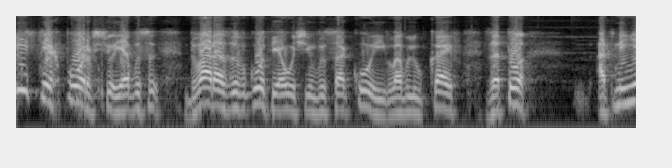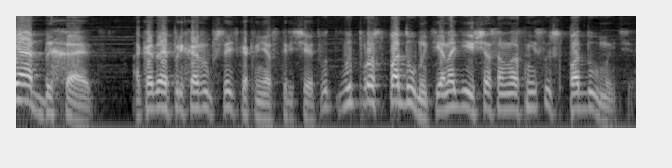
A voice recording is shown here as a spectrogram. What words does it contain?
И с тех пор все, я выс... два раза в год я очень высоко и ловлю кайф. Зато от меня отдыхают. А когда я прихожу, представляете, как меня встречают? Вот вы просто подумайте, я надеюсь, сейчас она нас не слышит, подумайте.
